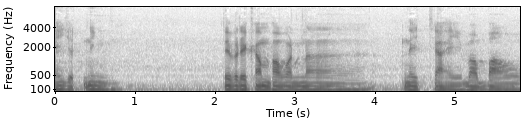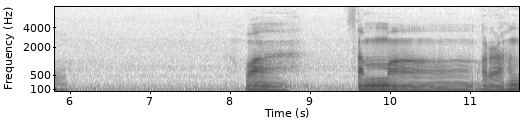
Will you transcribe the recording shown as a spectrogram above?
ให้หยุดนิ่งในบริกรรมภาวนาในใจเบาๆว่า สัมมาอรหัง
